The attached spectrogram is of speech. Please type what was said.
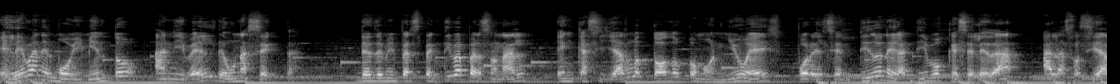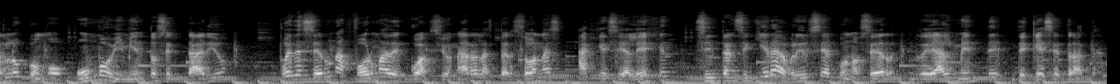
elevan el movimiento a nivel de una secta. Desde mi perspectiva personal, encasillarlo todo como New Age por el sentido negativo que se le da al asociarlo como un movimiento sectario puede ser una forma de coaccionar a las personas a que se alejen sin tan siquiera abrirse a conocer realmente de qué se trata.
